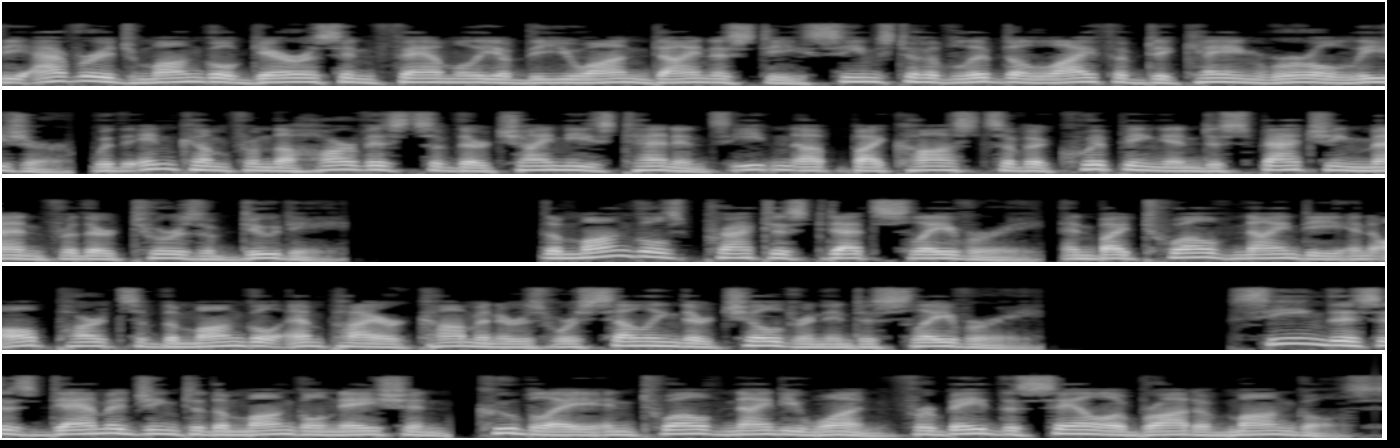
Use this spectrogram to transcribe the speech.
The average Mongol garrison family of the Yuan dynasty seems to have lived a life of decaying rural leisure, with income from the harvests of their Chinese tenants eaten up by costs of equipping and dispatching men for their tours of duty. The Mongols practiced debt slavery, and by 1290 in all parts of the Mongol Empire commoners were selling their children into slavery. Seeing this as damaging to the Mongol nation, Kublai in 1291 forbade the sale abroad of Mongols.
